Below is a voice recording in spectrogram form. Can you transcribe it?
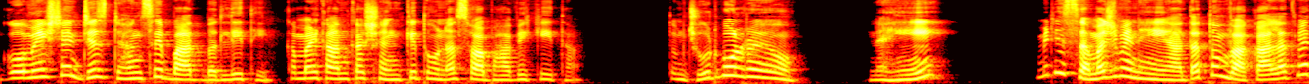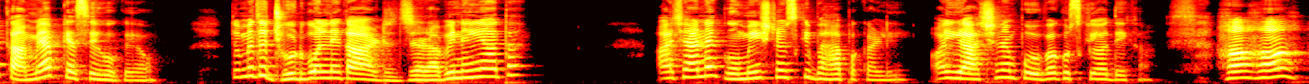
गोमेश ने जिस ढंग से बात बदली थी, कमलकांत का शंकित होना स्वाभाविक ही था। तुम झूठ बोल रहे हो? नहीं। मेरी समझ में नहीं आता तुम वकालत में कामयाब कैसे हो गए हो। तुम्हें तो झूठ बोलने का आर्ट जरा भी नहीं आता। अचानक गोमेश ने उसकी बाह पकड़ ली और याचना पूर्वक उसकी ओर देखा। हाँ हाँ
